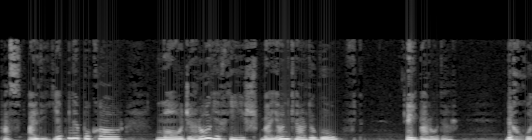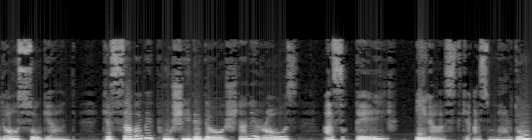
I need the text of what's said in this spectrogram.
پس علی ابن بکار ماجرای خیش بیان کرد و گفت ای برادر به خدا سوگند که سبب پوشیده داشتن راز از غیر این است که از مردم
